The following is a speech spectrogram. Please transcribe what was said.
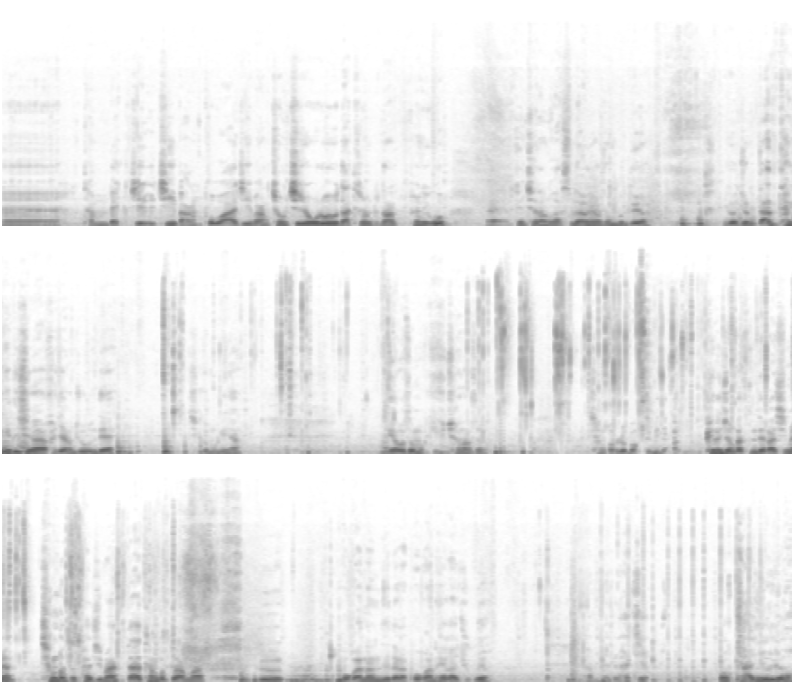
에, 단백질, 지방, 포화 지방 전체적으로 나트륨도 낮은 편이고 에, 괜찮은 것 같습니다. 영양 성분도요. 이건 좀 따뜻하게 드셔야 가장 좋은데 지금은 그냥 데워서 먹기 귀찮아서 찬 걸로 먹습니다. 편의점 같은 데 가시면 찬 것도 팔지만 따뜻한 것도 아마 그 보관하는 데다가 보관해 가지고요 판매를 하지요. 어, 이렇게 안 열려.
